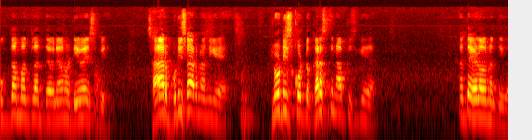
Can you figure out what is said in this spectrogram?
ಮುಗ್ಧಮ್ ಅಂತಲಂತೆ ಅವನೇನೋ D Y S P. Sir, ಬಿಡಿ ಸಾರ್ ನನಗೆ ನೋಟಿಸ್ ಕೊಟ್ಟು ಕರೆಸ್ತೀನಿ ಆಫೀಸ್ಗೆ ಅಂತ ಹೇಳೋನಂತೀಗ.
